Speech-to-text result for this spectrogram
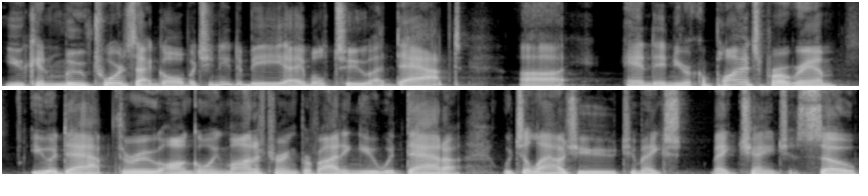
you can move towards that goal, but you need to be able to adapt. Uh, and in your compliance program, you adapt through ongoing monitoring, providing you with data, which allows you to make make changes. So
